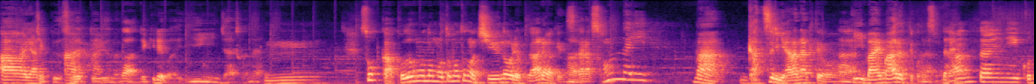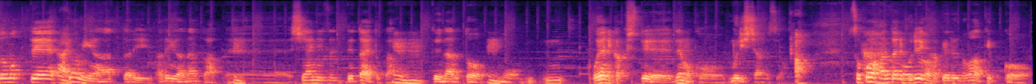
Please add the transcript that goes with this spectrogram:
ああ、やチェックするっていうのができればいいんじゃないですかね。うーんそっか子供のもともとの治癒能力があるわけですから、そんなにまあがっつりやらなくてもはいいい場合もあるってことですよでね。反対に子供ってはい興味があったり、あるいはなんか、えー試合に出たいとかってなると、うんもううん親に隠してでもこう無理しちゃうんですよ。あそこを反対にブレーキかけるのは結構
